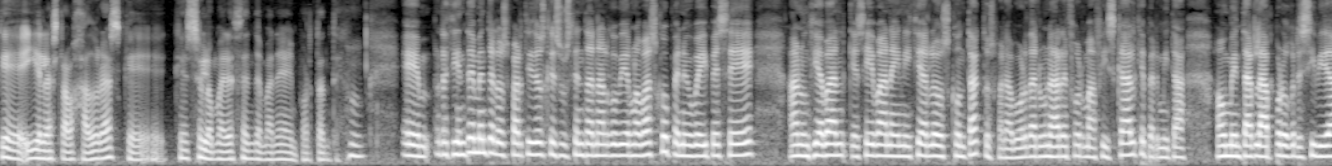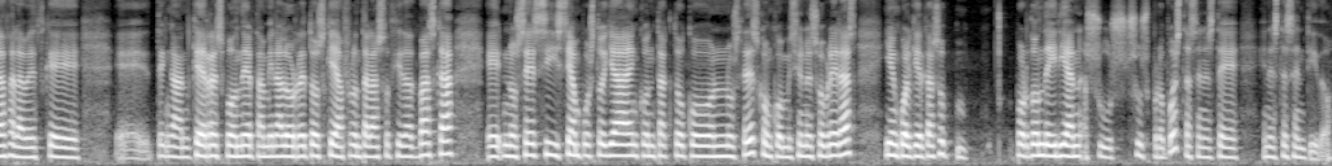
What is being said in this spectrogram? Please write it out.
y en las trabajadoras que, se lo merecen de manera importante. Eh, recientemente los partidos que sustentan al gobierno vasco, PNV y PSE, anunciaban que se iban a iniciar los contactos para abordar una reforma fiscal que permita aumentar la progresividad a la vez que eh, tengan que responder también a los retos que afronta la sociedad vasca. Eh, no sé si se han puesto ya en contacto con ustedes, con comisiones obreras, y en cualquier caso, por dónde irían sus, sus propuestas en este, en este sentido.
